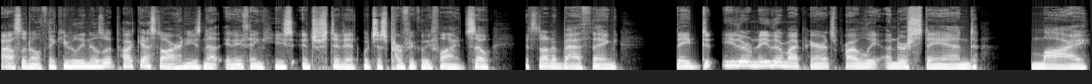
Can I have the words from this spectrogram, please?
I also don't think he really knows what podcasts are, and he's not anything he's interested in, which is perfectly fine. So it's not a bad thing. They do, either neither my parents probably understand my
